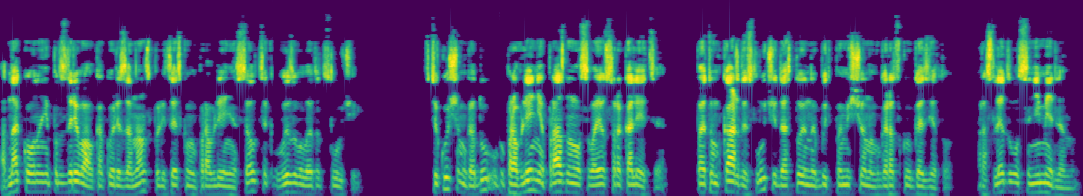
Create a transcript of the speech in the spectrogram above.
Однако он и не подозревал, какой резонанс в полицейском управлении Селтик вызвал этот случай. В текущем году управление праздновало свое сорокалетие, Поэтому каждый случай, достойный быть помещенным в городскую газету, расследовался немедленно.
